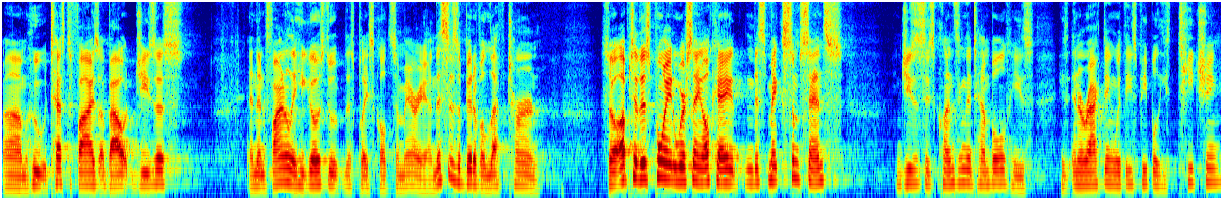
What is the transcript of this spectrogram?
um, who testifies about Jesus. And then finally, he goes to this place called Samaria. And this is a bit of a left turn. So, up to this point, we're saying, okay, this makes some sense. Jesus is cleansing the temple, he's, he's interacting with these people, he's teaching.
